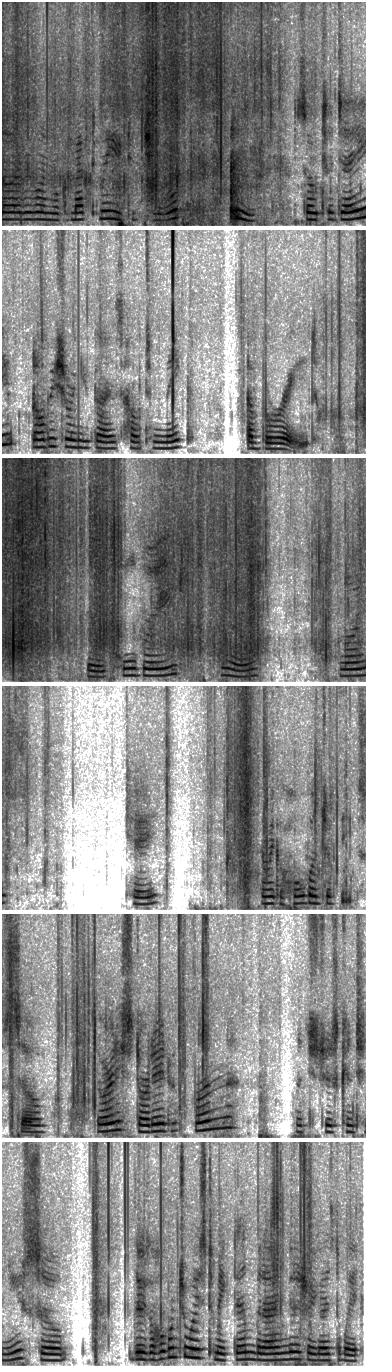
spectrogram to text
Hello everyone, welcome back to my YouTube channel. so today I'll be showing you guys how to make a braid. Very cool braid, you know, nice. Okay, I make a whole bunch of these. So I already started one. Let's just continue. So there's a whole bunch of ways to make them, but I'm going to show you guys the way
